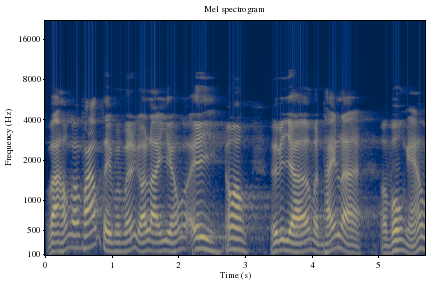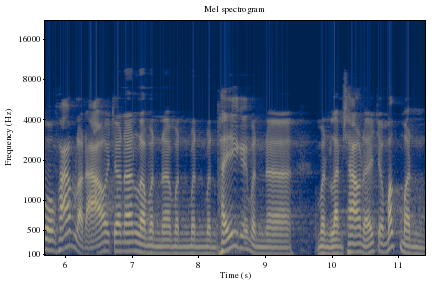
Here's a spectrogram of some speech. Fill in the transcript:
và không có pháp thì mình mới gọi là gì, không có y, đúng không? Thì bây giờ mình thấy là ờ, vô ngã, vô pháp là đạo, cho nên là mình ờ, mình mình mình thấy cái mình ờ, mình làm sao để cho mất mình,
